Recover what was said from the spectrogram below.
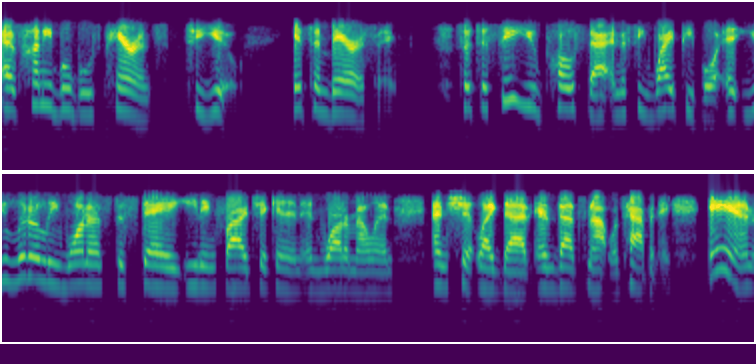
as Honey Boo Boo's parents to you. It's embarrassing. So to see you post that and to see white people, it, you literally want us to stay eating fried chicken and watermelon and shit like that, and that's not what's happening. And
